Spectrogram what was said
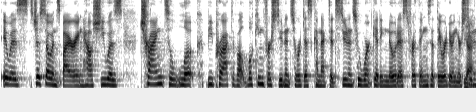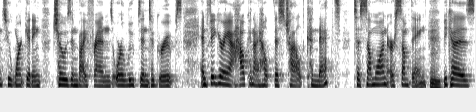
it was just so inspiring how she was trying to look be proactive about looking for students who were disconnected students who weren't getting noticed for things that they were doing or Yeah. students who weren't getting chosen by friends or looped into groups and figuring out how can i help this child connect to someone or something because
